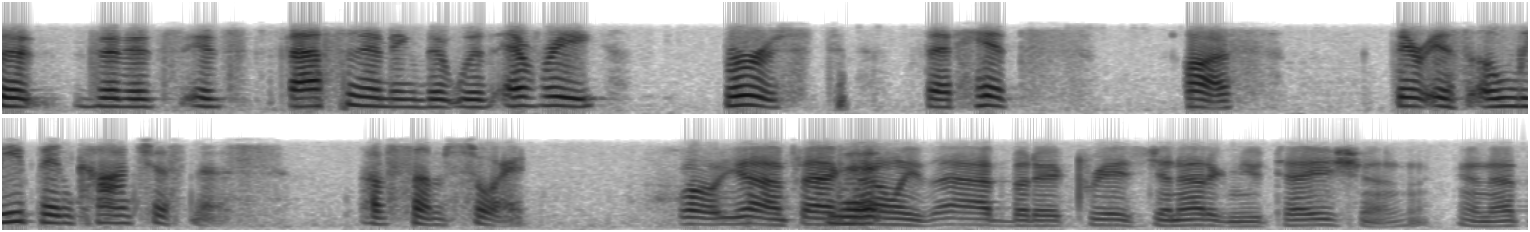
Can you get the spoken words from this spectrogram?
that that it's it's fascinating that with every burst that hits us, there is a leap in consciousness of some sort. Well, yeah. In fact, not only that, but it creates genetic mutation, and that's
